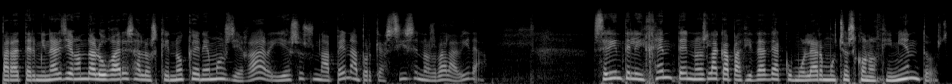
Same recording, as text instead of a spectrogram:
para terminar llegando a lugares a los que no queremos llegar, y eso es una pena porque así se nos va la vida. Ser inteligente no es la capacidad de acumular muchos conocimientos.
